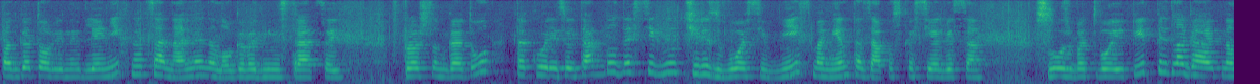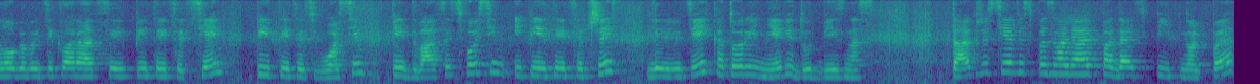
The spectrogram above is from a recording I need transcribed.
подготовленных для них Национальной налоговой администрацией. В прошлом году такой результат был достигнут через 8 дней с момента запуска сервиса. Служба Твой ПИД предлагает налоговые декларации P37, P38, P28 и P36 для людей, которые не ведут бизнес. Также сервис позволяет подать PIT-0P,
